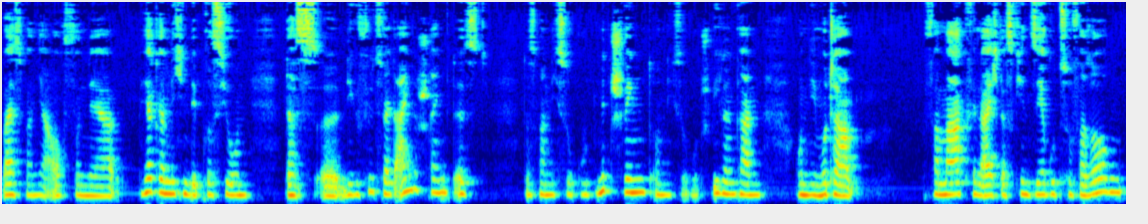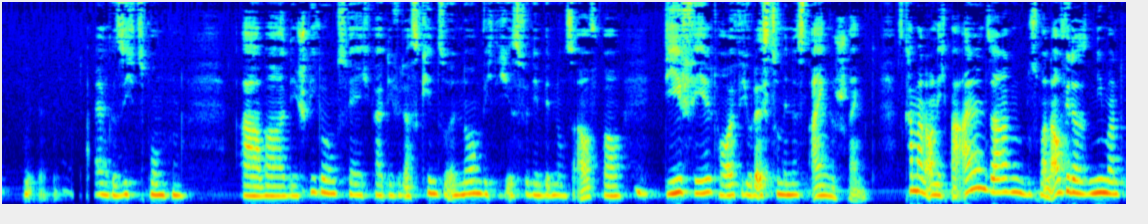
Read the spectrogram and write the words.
weiß man ja auch von der herkömmlichen Depression, dass äh, die Gefühlswelt eingeschränkt ist, dass man nicht so gut mitschwingt und nicht so gut spiegeln kann. Und die Mutter vermag vielleicht das Kind sehr gut zu versorgen, mit allen Gesichtspunkten, aber die Spiegelungsfähigkeit, die für das Kind so enorm wichtig ist für den Bindungsaufbau, die fehlt häufig oder ist zumindest eingeschränkt. Das kann man auch nicht bei allen sagen, muss man auch wieder, niemand,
